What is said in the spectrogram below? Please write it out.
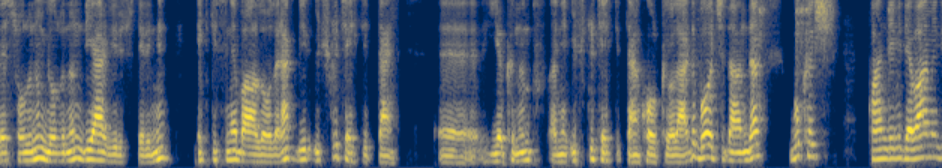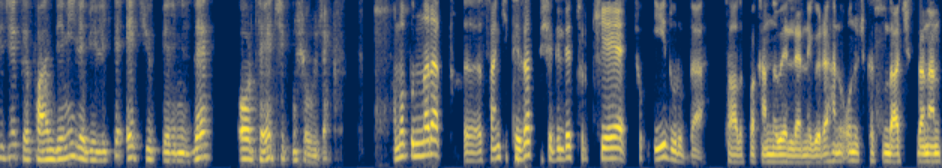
ve solunum yolunun diğer virüslerinin etkisine bağlı olarak bir üçlü tehditten e, yakınıp hani üçlü tehditten korkuyorlardı. Bu açıdan da bu kış pandemi devam edecek ve pandemiyle birlikte ek yüklerimiz de ortaya çıkmış olacak. Ama bunlara e, sanki tezat bir şekilde Türkiye çok iyi durumda Sağlık Bakanlığı verilerine göre. Hani 13 Kasım'da açıklanan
